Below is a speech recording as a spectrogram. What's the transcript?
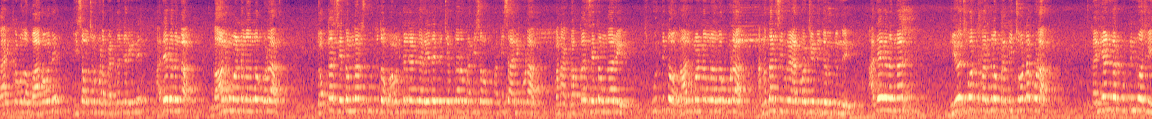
కార్యక్రమంలో భాగమని ఈ సంవత్సరం కూడా పెట్టడం జరిగింది. అదేవిధంగా నాలుగు మండలాల్లో కూడా డొక్కా సీతమ్మ గారి స్ఫూర్తితో పవన్ కళ్యాణ్ గారు ఏదైతే చెప్తారో ప్రతి ప్రతిసారి కూడా మన డొక్కా సీతం గారి పూర్తితో నాలుగు మండలాల్లో కూడా అన్నదాన శిబిరం ఏర్పాటు చేయడం జరుగుతుంది. అదేవిధంగా నియోజకవర్గ పరిధిలో ప్రతి చోట కూడా కళ్యాణ్ గారి పుట్టినరోజుని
